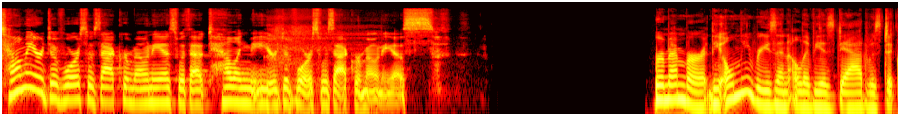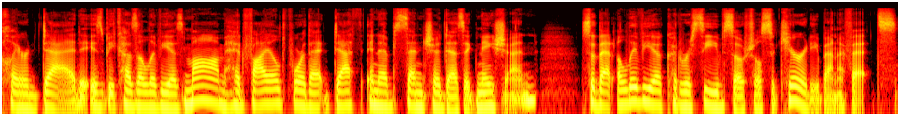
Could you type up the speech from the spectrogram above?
tell me your divorce was acrimonious without telling me your divorce was acrimonious. Remember, the only reason Olivia's dad was declared dead is because Olivia's mom had filed for that death in absentia designation so that Olivia could receive Social Security benefits.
